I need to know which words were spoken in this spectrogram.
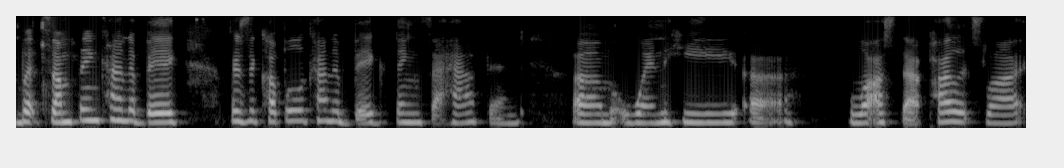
but something kind of big there's a couple of kind of big things that happened. Um, when he uh, lost that pilot slot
